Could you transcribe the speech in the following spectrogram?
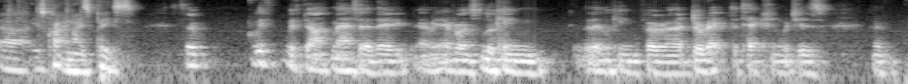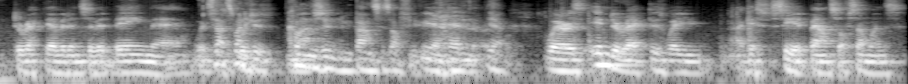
uh, it quite a nice piece. So with with dark matter, they I mean everyone's looking they're looking for uh, direct detection, which is kind of direct evidence of it being there, which So that's is, when which it is comes much- in and bounces off you. Yeah, and Yeah. Whereas indirect is where you, I guess, see it bounce off someone's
